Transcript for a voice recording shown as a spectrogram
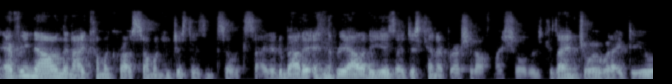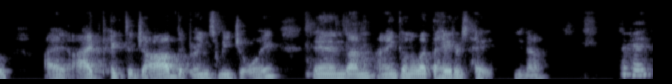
every now and then I come across someone who just isn't so excited about it, and the reality is I just kind of brush it off my shoulders because I enjoy what I do. I, I picked a job that brings me joy, and I'm, I ain't gonna let the haters hate. You know. Okay.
